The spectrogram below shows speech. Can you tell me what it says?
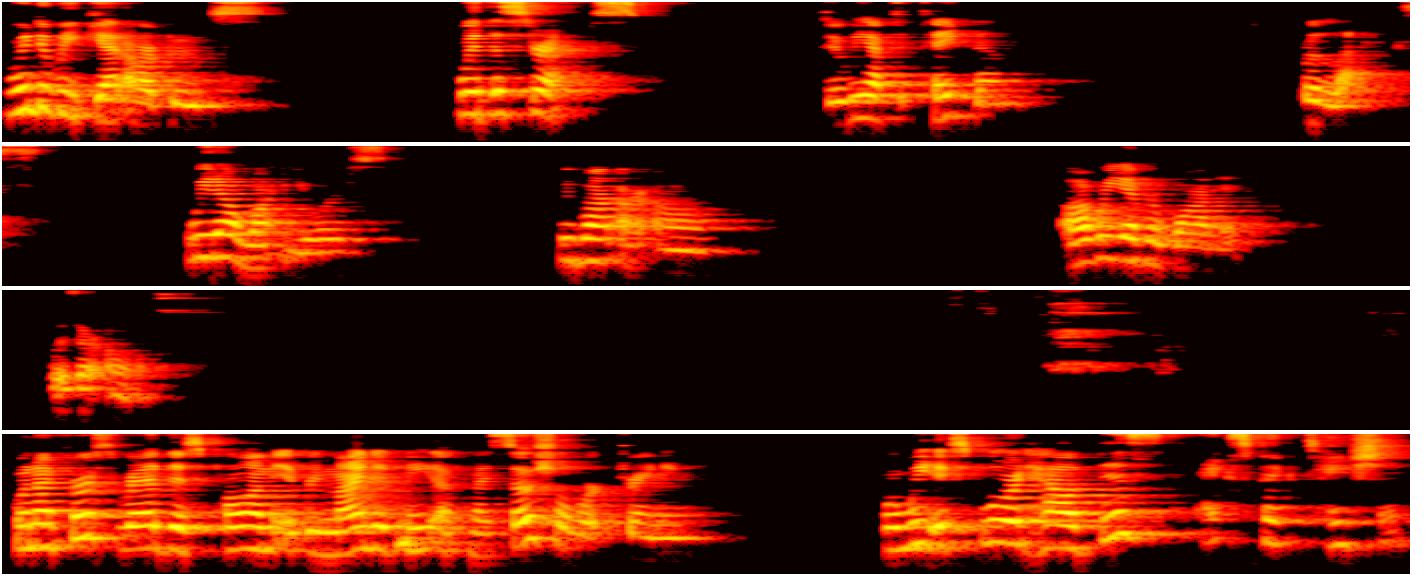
When do we get our boots? With the straps. Do we have to take them? Relax. We don't want yours. We want our own. All we ever wanted was our own. When I first read this poem, it reminded me of my social work training, when we explored how this expectation,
